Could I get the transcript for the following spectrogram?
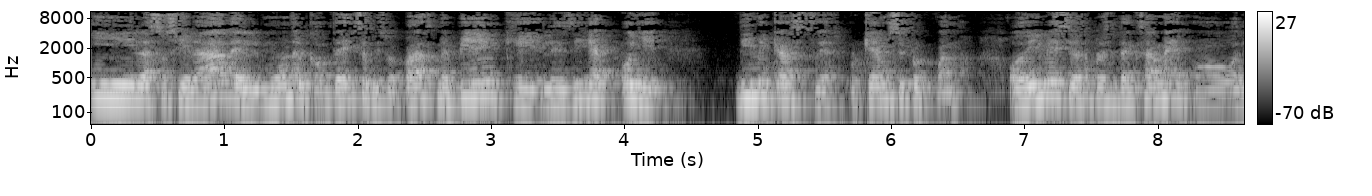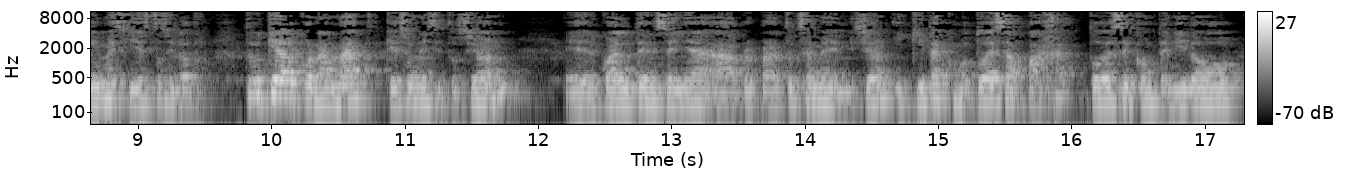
y la sociedad, el mundo, el contexto, mis papás me piden que les diga, oye, dime qué vas a estudiar, porque ya me estoy preocupando. O dime si vas a presentar examen, o dime si esto, si lo otro. Tuve que ir al CONAMAT, que es una institución, el cual te enseña a preparar tu examen de admisión y quita como toda esa paja, todo ese contenido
